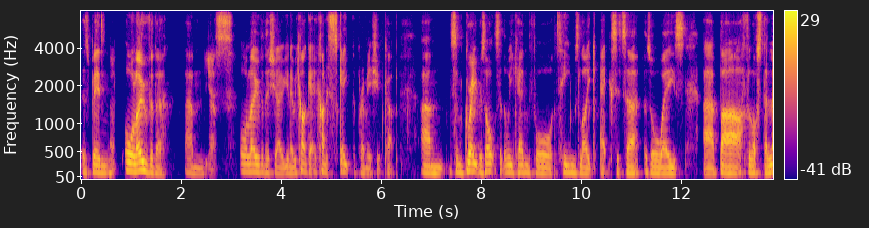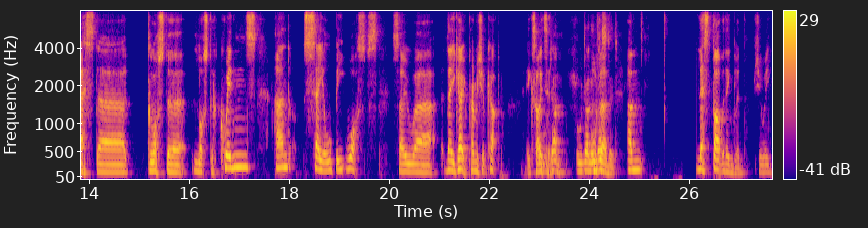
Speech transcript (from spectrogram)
has been Oh. all over the um, Yes. all over the show. You know, we can't get can't escape the Premiership Cup. Um, some great results at the weekend for teams like Exeter, as always. Uh, Bath lost to Leicester, Gloucester lost to Quins, and Sale beat Wasps. So uh, there you go, Premiership Cup. Excited. All done. All done All done. Um, let's start with England, shall we?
